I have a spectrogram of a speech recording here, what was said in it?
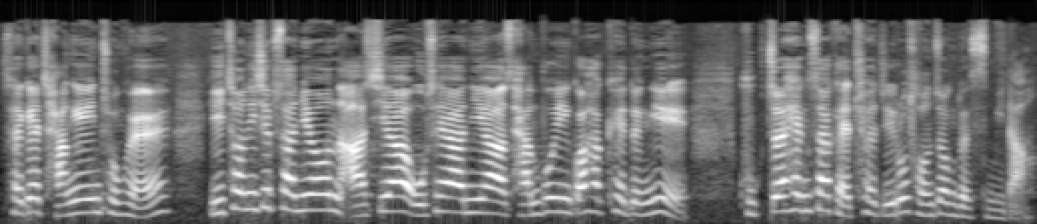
세계 장애인 총회, 2024년 아시아 오세아니아 산부인과 학회 등이 국제 행사 개최지로 선정됐습니다.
